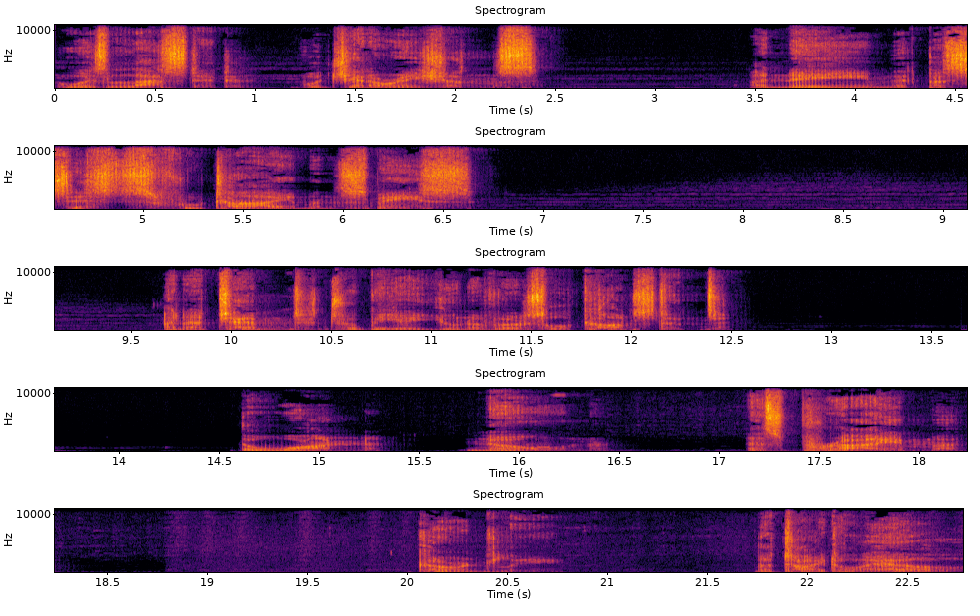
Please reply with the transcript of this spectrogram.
who has lasted for generations. A name that persists through time and space. An attempt to be a universal constant. The one known as Prime. Currently, the title held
